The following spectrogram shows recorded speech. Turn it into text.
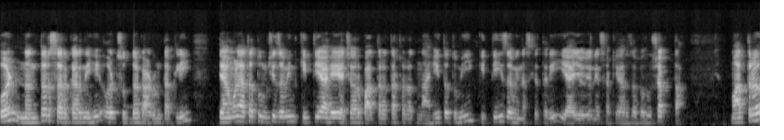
पण नंतर सरकारने ही अट सुद्धा काढून टाकली. त्यामुळे आता तुमची जमीन किती आहे याच्यावर पात्रता ठरत नाही तर तुम्ही कितीही जमीन असले तरी या योजनेसाठी अर्ज करू शकता. मात्र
